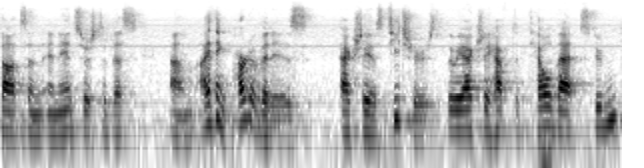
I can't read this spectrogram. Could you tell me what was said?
thoughts and, and answers to this. Um, I think part of it is actually as teachers that we actually have to tell that student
